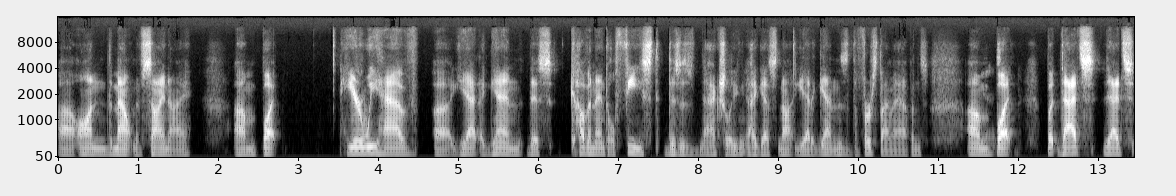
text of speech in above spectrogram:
uh, on the mountain of Sinai. Um, but here we have uh, yet again this covenantal feast. This is actually, I guess, not yet again. This is the first time it happens. Um, yes. But but that's that's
